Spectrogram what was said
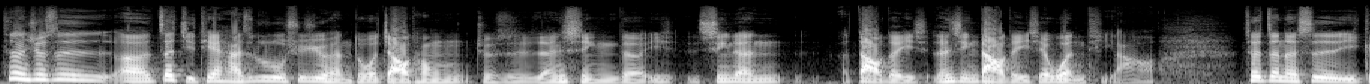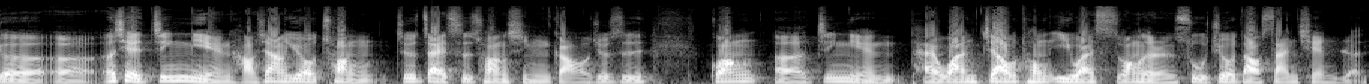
真的就是呃这几天还是陆陆续续很多交通就是人行的一行人道的一些人行道的一些问题啊。这真的是一个呃，而且今年好像又创就再次创新高，就是。光呃，今年台湾交通意外死亡的人数就到三千人，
